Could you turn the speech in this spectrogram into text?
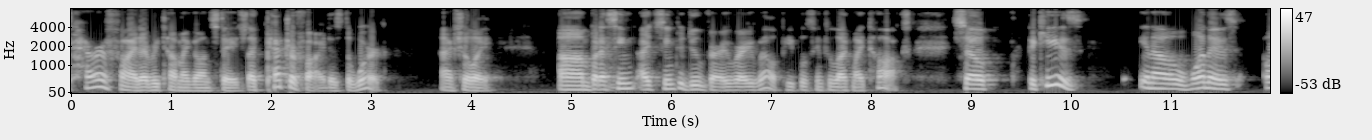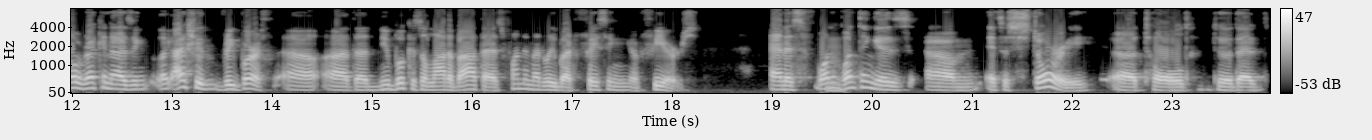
terrified every time I go on stage. Like, petrified is the word, actually. Um, but I seem I seem to do very very well. People seem to like my talks. So the key is, you know, one is oh recognizing like actually rebirth. Uh, uh, the new book is a lot about that. It's fundamentally about facing your fears. And it's one mm. one thing is um, it's a story uh, told to that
